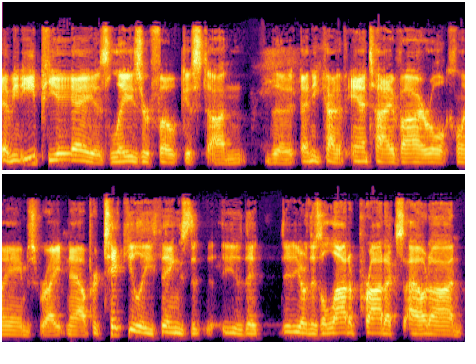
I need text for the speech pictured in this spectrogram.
I mean EPA is laser focused on the any kind of antiviral claims right now, particularly things that that you know there's a lot of products out on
